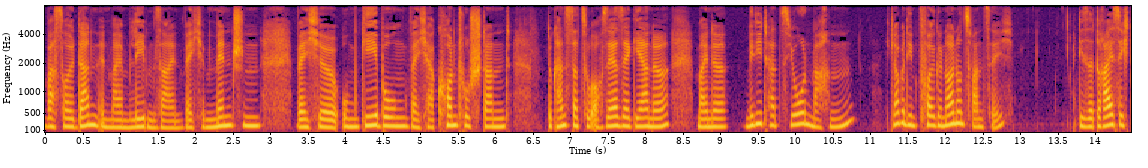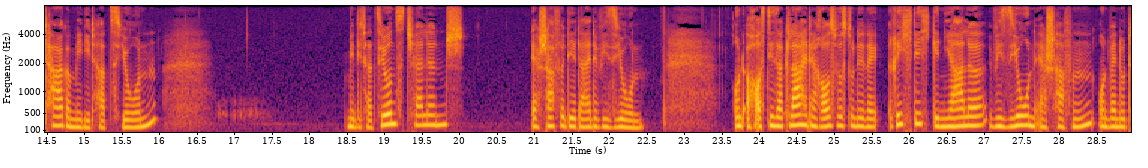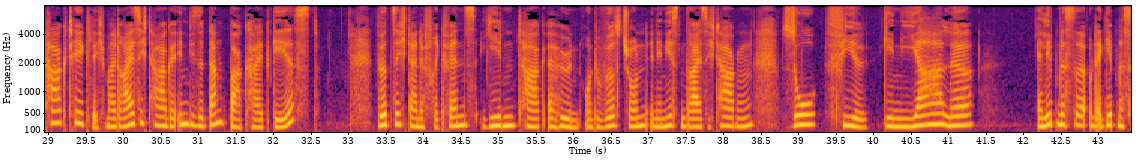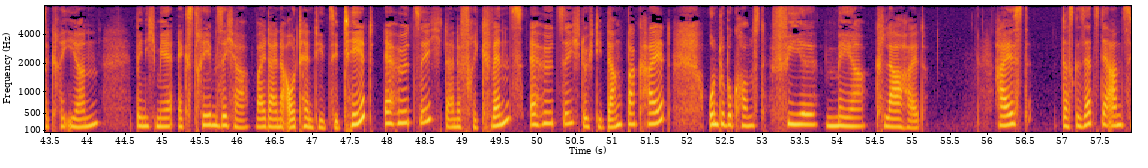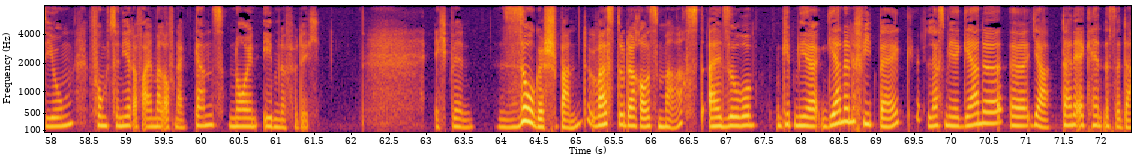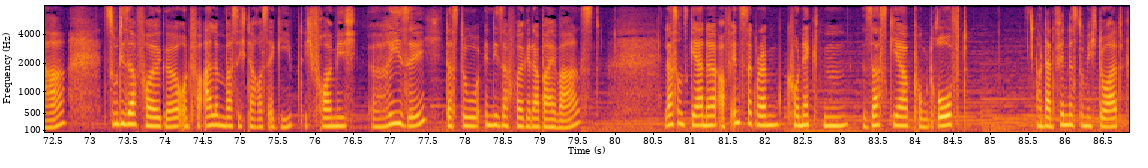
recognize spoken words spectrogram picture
Was soll dann in meinem Leben sein? Welche Menschen, welche Umgebung, welcher Kontostand? Du kannst dazu auch sehr, sehr gerne meine Meditation machen. Ich glaube, die Folge 29, diese 30 Tage Meditation, Meditationschallenge, erschaffe dir deine Vision. Und auch aus dieser Klarheit heraus wirst du dir eine richtig geniale Vision erschaffen. Und wenn du tagtäglich mal 30 Tage in diese Dankbarkeit gehst, wird sich deine Frequenz jeden Tag erhöhen. Und du wirst schon in den nächsten 30 Tagen so viel geniale Erlebnisse und Ergebnisse kreieren, bin ich mir extrem sicher, weil deine Authentizität erhöht sich, deine Frequenz erhöht sich durch die Dankbarkeit und du bekommst viel mehr Klarheit. Heißt, das Gesetz der Anziehung funktioniert auf einmal auf einer ganz neuen Ebene für dich. Ich bin so gespannt, was du daraus machst. Also gib mir gerne ein Feedback, lass mir gerne äh, ja deine Erkenntnisse da zu dieser Folge und vor allem, was sich daraus ergibt. Ich freue mich riesig, dass du in dieser Folge dabei warst. Lass uns gerne auf Instagram connecten, saskia.roft und dann findest du mich dort.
